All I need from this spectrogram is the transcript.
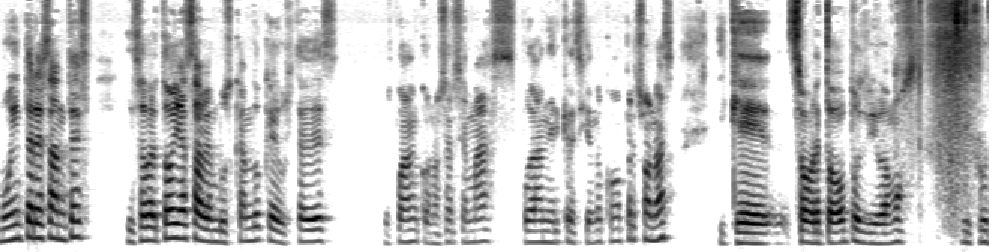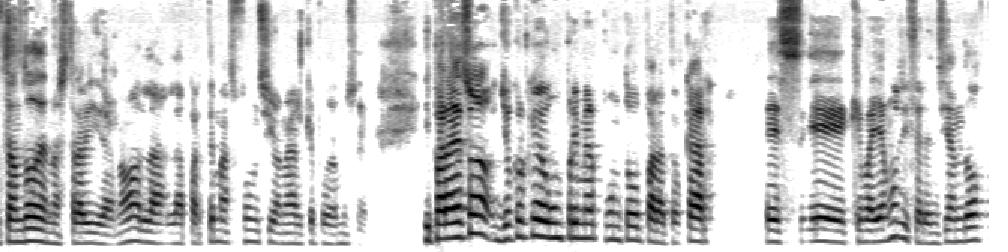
muy interesantes y sobre todo, ya saben, buscando que ustedes pues, puedan conocerse más, puedan ir creciendo como personas y que sobre todo pues vivamos disfrutando de nuestra vida, ¿no? La, la parte más funcional que podamos ser. Y para eso yo creo que un primer punto para tocar es eh, que vayamos diferenciando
